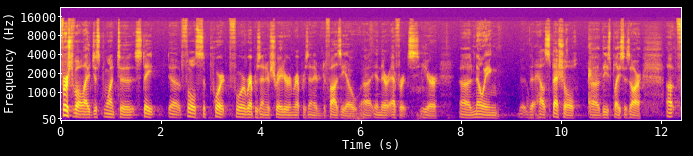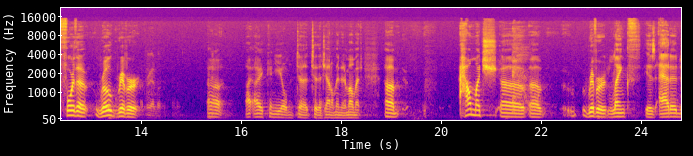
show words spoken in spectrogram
First of all, I just want to state uh, full support for Representative Schrader and Representative DeFazio uh, in their efforts here, uh, knowing that how special uh, these places are. Uh, For the Rogue River, uh, I I can yield uh, to the gentleman in a moment. Um, How much uh, uh, river length is added,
